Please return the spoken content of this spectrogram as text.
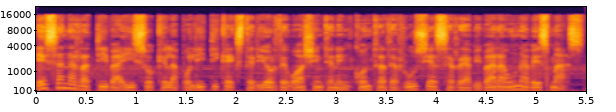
Esa narrativa hizo que la política exterior de Washington en contra de Rusia se reavivara una vez más,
